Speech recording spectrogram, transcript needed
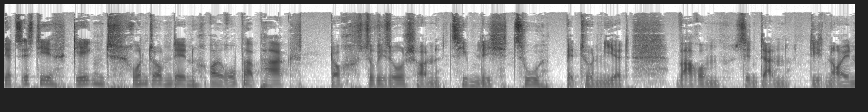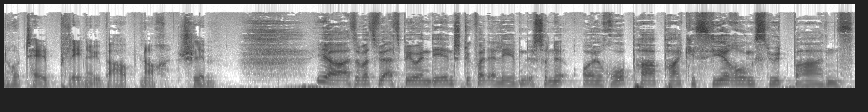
jetzt ist die Gegend rund um den Europapark doch sowieso schon ziemlich zu betoniert. Warum sind dann die neuen Hotelpläne überhaupt noch schlimm? Ja, also was wir als BUND ein Stück weit erleben, ist so eine Europaparkisierung Südbadens.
